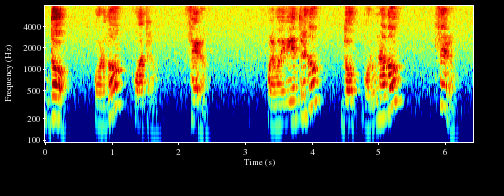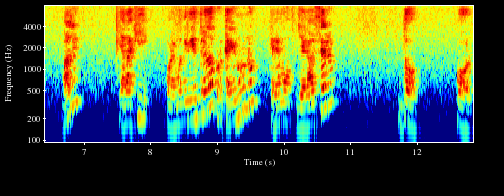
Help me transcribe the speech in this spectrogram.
2 por 2, 4. 0. Podemos dividir entre 2. 2 por 1, 2. 0. ¿Vale? Y ahora aquí podemos dividir entre 2 porque hay un 1, queremos llegar al 0, 2 por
